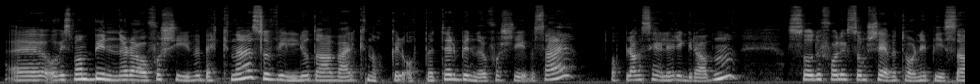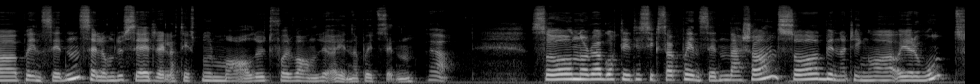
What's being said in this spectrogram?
Uh, og hvis man begynner da å forskyve bekkenet, så vil jo da hver knokkel oppetter begynner å forskyve seg opp langs hele ryggraden. Så du får liksom skjeve tårn i Pisa på innsiden, selv om du ser relativt normal ut for vanlige øyne på utsiden. Ja. Så når du har gått litt i sikksakk på innsiden der sånn, så begynner ting å, å gjøre vondt.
